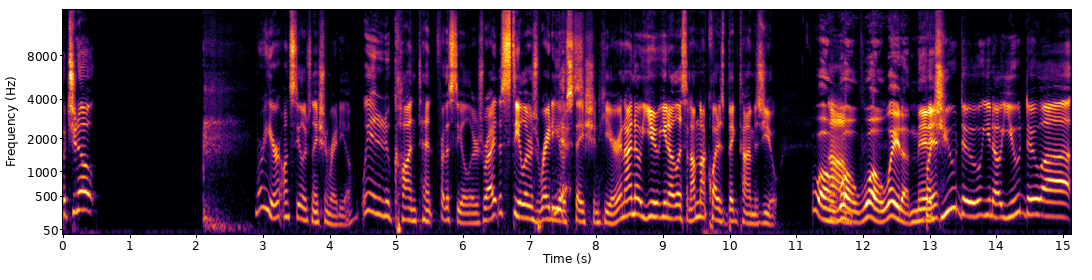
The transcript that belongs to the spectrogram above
But you know, we're here on Steelers Nation Radio. We need to do content for the Steelers, right? The Steelers radio Yes. station here. And I know you, you know, listen, I'm not quite as big time as you. Whoa, Um, whoa, whoa! Wait a minute. But you do, you know, you do uh,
